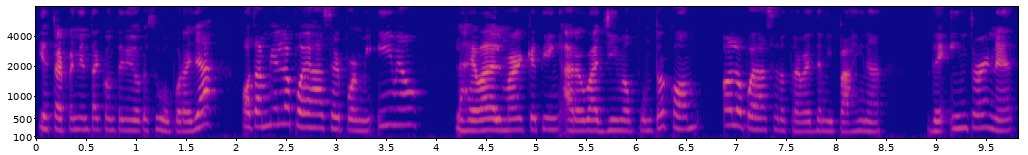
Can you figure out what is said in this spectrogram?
y estar pendiente al contenido que subo por allá. O también lo puedes hacer por mi email, lajevadelmarketing.com, o lo puedes hacer a través de mi página de internet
